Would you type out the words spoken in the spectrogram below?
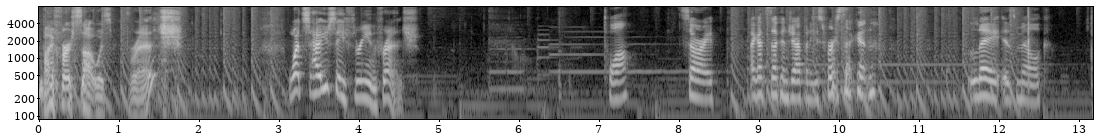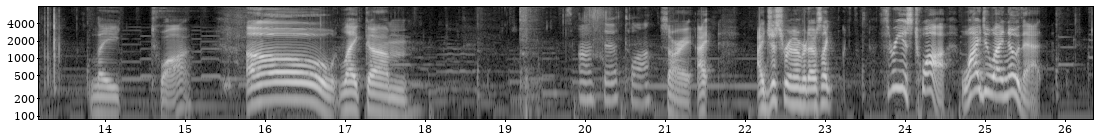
My first thought was French. What's how you say three in French? Toi. Sorry, I got stuck in Japanese for a second. Lait is milk. Les trois. Oh, like um. It's un, deux, trois. Sorry, I I just remembered. I was like, three is trois. Why do I know that?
